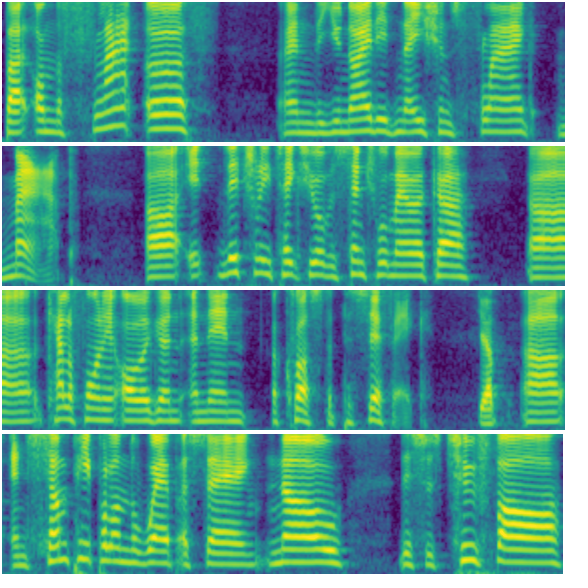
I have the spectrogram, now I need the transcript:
but on the flat Earth and the United Nations flag map, uh, it literally takes you over Central America, uh, California, Oregon, and then across the Pacific. Yep. Uh, and some people on the web are saying, no, this is too far.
